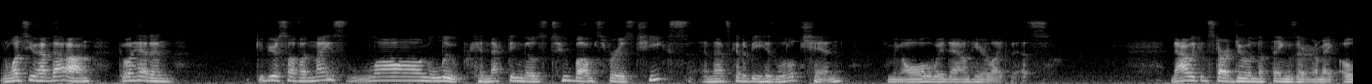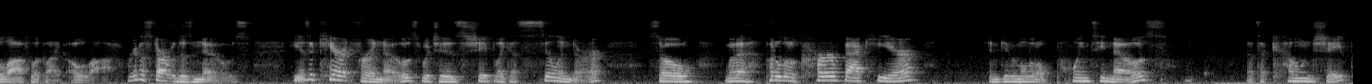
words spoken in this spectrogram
And once you have that on, go ahead and give yourself a nice long loop connecting those two bumps for his cheeks, and that's going to be his little chin coming all the way down here like this. Now we can start doing the things that are going to make Olaf look like Olaf. We're going to start with his nose. He has a carrot for a nose, which is shaped like a cylinder. So I'm going to put a little curve back here and give him a little pointy nose. That's a cone shape.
